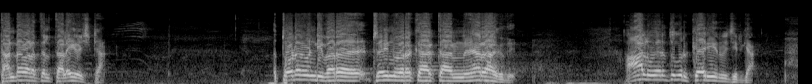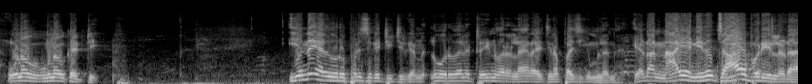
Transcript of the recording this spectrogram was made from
தண்டவாளத்தில் தலையை வச்சிட்டான். தொடர் வண்டி வர ட்ரெயின் வர நேரம் ஆகுது. ஆள் உயரத்துக்கு ஒரு கேரியர் வச்சிருக்கான். உணவு உணவு கட்டி. என்ன அது ஒரு பெருசு கட்டி வச்சுருக்கான்னு இல்லை ஒரு வேளை ட்ரெயின் வர லேர் ஆயிடுச்சுன்னா பசிக்கும்லன்னு ஏடா நாயை நீ தான் சாய போறீல்லடா.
